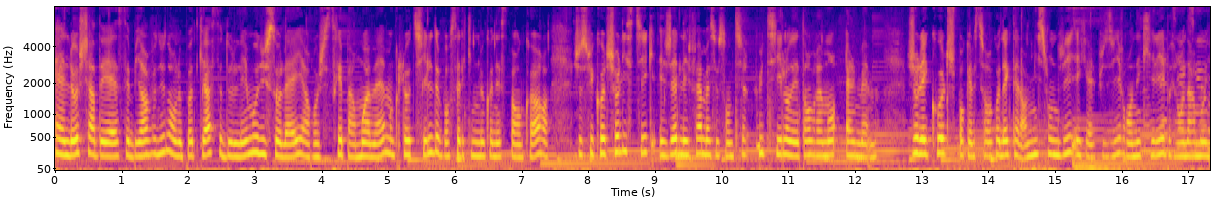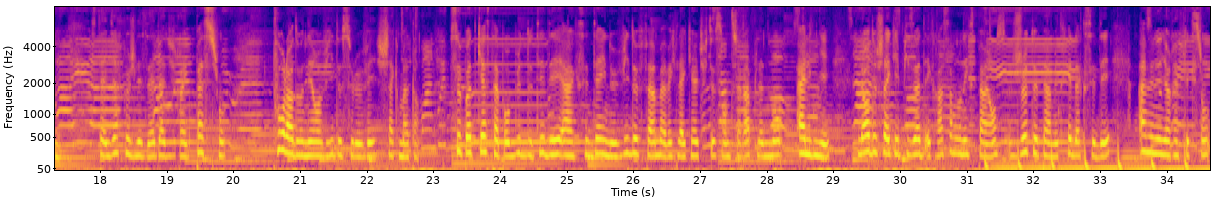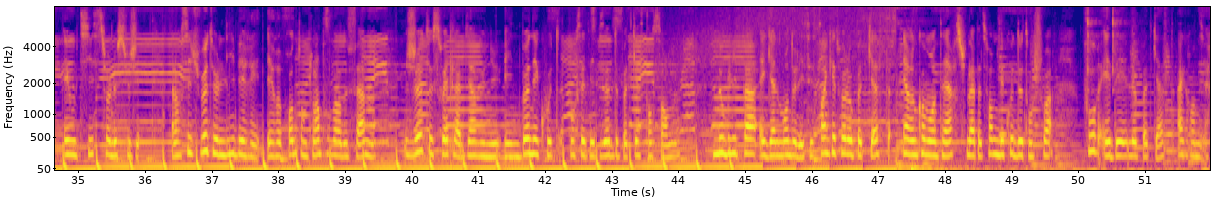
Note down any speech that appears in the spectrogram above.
Hello chers DS et bienvenue dans le podcast de Les mots du soleil enregistré par moi-même, Clotilde, pour celles qui ne me connaissent pas encore. Je suis coach holistique et j'aide les femmes à se sentir utiles en étant vraiment elles-mêmes. Je les coach pour qu'elles se reconnectent à leur mission de vie et qu'elles puissent vivre en équilibre et en harmonie. C'est-à-dire que je les aide à vivre avec passion pour leur donner envie de se lever chaque matin. Ce podcast a pour but de t'aider à accéder à une vie de femme avec laquelle tu te sentiras pleinement alignée. Lors de chaque épisode et grâce à mon expérience, je te permettrai d'accéder à mes meilleures réflexions et outils sur le sujet. Alors si tu veux te libérer et reprendre ton plein pouvoir de femme, je te souhaite la bienvenue et une bonne écoute pour cet épisode de podcast ensemble. N'oublie pas également de laisser 5 étoiles au podcast et un commentaire sur la plateforme d'écoute de ton choix pour aider le podcast à grandir.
